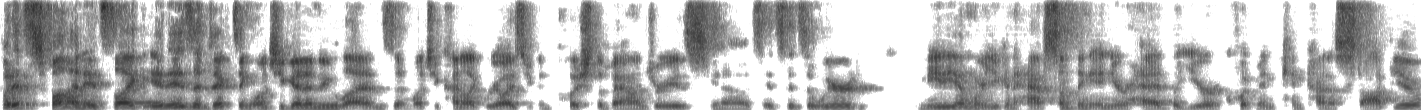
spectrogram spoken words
but it's fun. It's like it is addicting once you get a new lens and once you kind of like realize you can push the boundaries. You know, it's it's it's a weird medium where you can have something in your head, but your equipment can kind of stop you.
